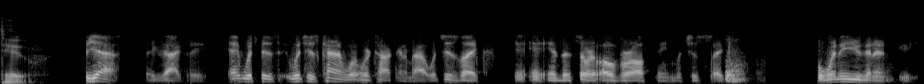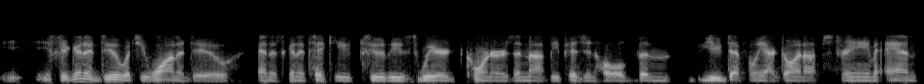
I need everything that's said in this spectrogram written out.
too Yeah, exactly. And which is which is kind of what we're talking about, which is like in the sort of overall theme, which is like, when are you gonna? If you're gonna do what you want to do, and it's gonna take you to these weird corners and not be pigeonholed, then you definitely are going upstream. And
